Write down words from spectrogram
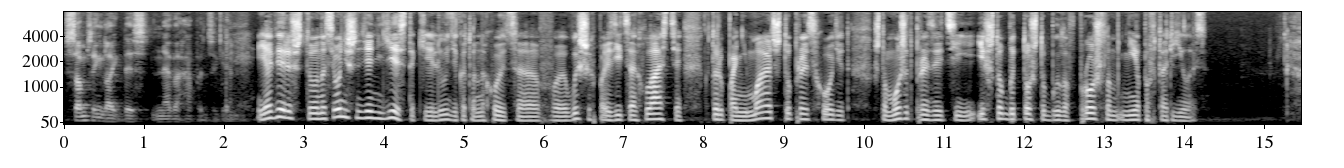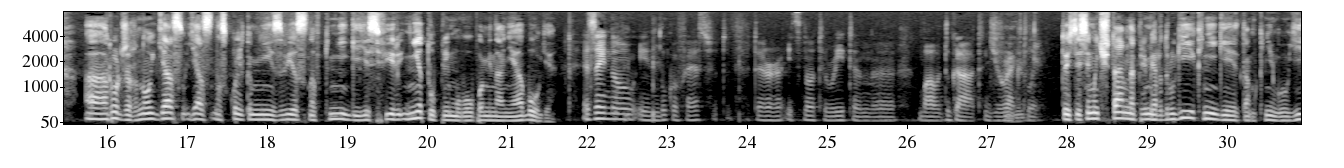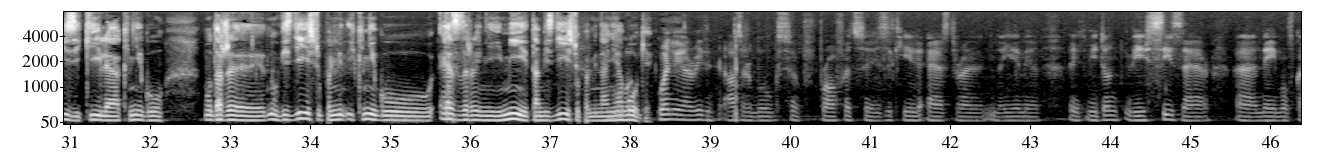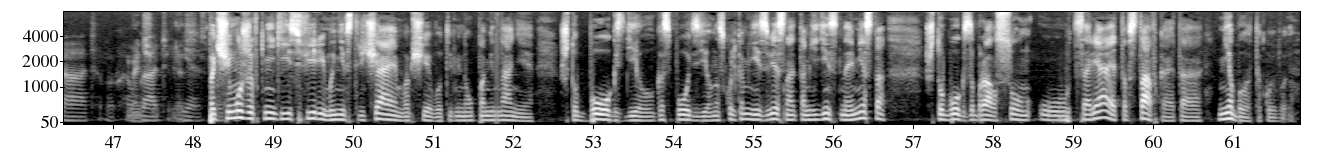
something like this never happens again. И я верю, что на сегодняшний день есть такие люди, которые находятся в высших позициях власти, которые понимают, что происходит, что может произойти, и чтобы то, что было в прошлом, не повторилось. А, Роджер, ну я, я, насколько мне известно, в книге Есфирь нету прямого упоминания о Боге. As I know, in Book of Esther, it's not written uh, about God directly. То есть, если мы читаем, например, другие книги, там книгу Езекииля, книгу, ну даже, ну везде есть упоминание, и книгу Эзры, Неемии, там везде есть упоминание о Боге. When we are reading other books of prophets, Ezekiel, Ezra, Nehemiah, we don't we see there uh, name of God or how Mentioned, God. yes. Yes. Почему же в книге Есфири мы не встречаем вообще вот именно упоминание, что Бог сделал, Господь сделал? Насколько мне известно, там единственное место, что Бог забрал сон у царя, это вставка, это не было такой... вы-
